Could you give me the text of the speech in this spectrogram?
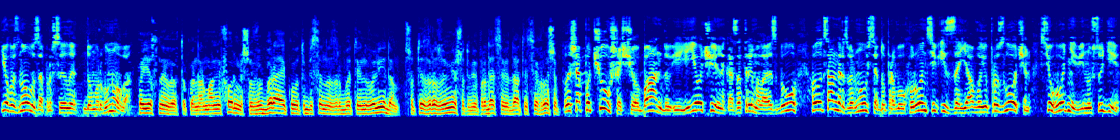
Його знову запросили до Моргунова. Пояснили в такій нормальній формі, що вибирай, якого тобі сина зробити інвалідом, щоб ти зрозумів, що тобі придеться віддати ці гроші. Лише почувши, що банду і її очільника затримала СБУ, Олександр звернувся до правоохоронців із заявою про злочин. Сьогодні він у суді.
